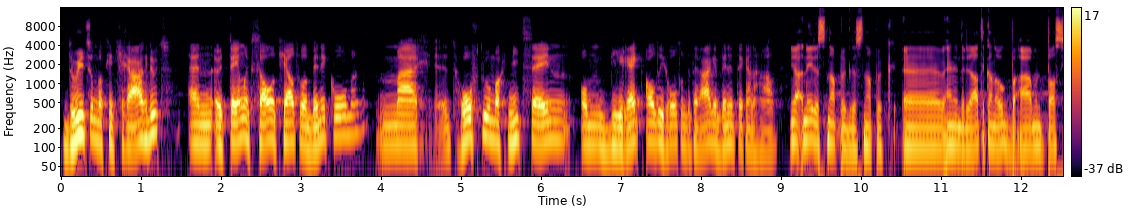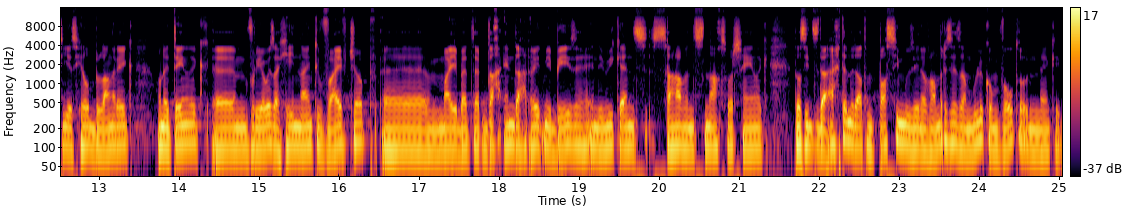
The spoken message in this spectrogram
doe iets omdat je het graag doet. En uiteindelijk zal het geld wel binnenkomen, maar het hoofddoel mag niet zijn om direct al die grote bedragen binnen te gaan halen. Ja, nee, dat snap ik, dat snap ik. Uh, en inderdaad, ik kan ook beamen, passie is heel belangrijk. Want uiteindelijk, um, voor jou is dat geen 9-to-5 job, uh, maar je bent er dag in dag uit mee bezig, in de weekends, s'avonds, nachts waarschijnlijk. Dat is iets dat echt inderdaad een passie moet zijn, of anders is dat moeilijk om vol te houden, denk ik.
